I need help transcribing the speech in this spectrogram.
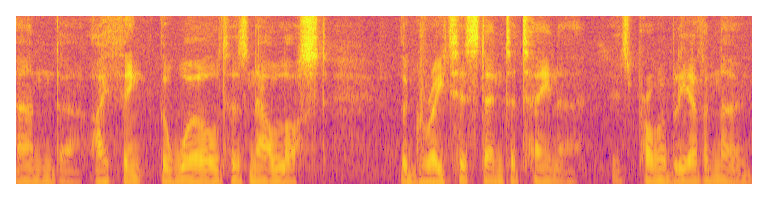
And uh, I think the world has now lost the greatest entertainer it's probably ever known.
